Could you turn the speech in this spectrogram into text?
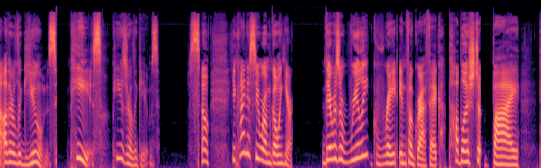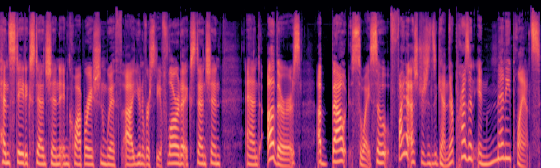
other legumes, peas. Peas are legumes. So you kind of see where I'm going here. There was a really great infographic published by Penn State Extension in cooperation with uh, University of Florida Extension and others about soy. So, phytoestrogens, again, they're present in many plants,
